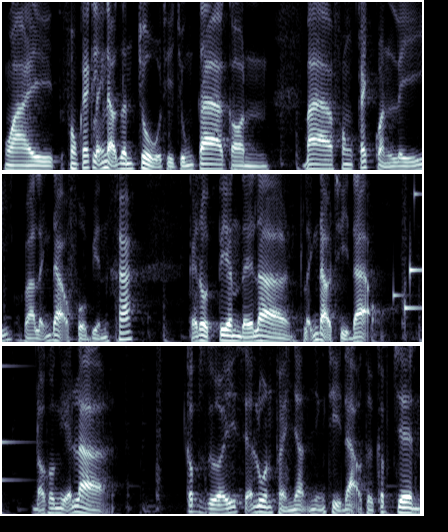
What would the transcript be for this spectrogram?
Ngoài phong cách lãnh đạo dân chủ thì chúng ta còn ba phong cách quản lý và lãnh đạo phổ biến khác. Cái đầu tiên đấy là lãnh đạo chỉ đạo. Đó có nghĩa là cấp dưới sẽ luôn phải nhận những chỉ đạo từ cấp trên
